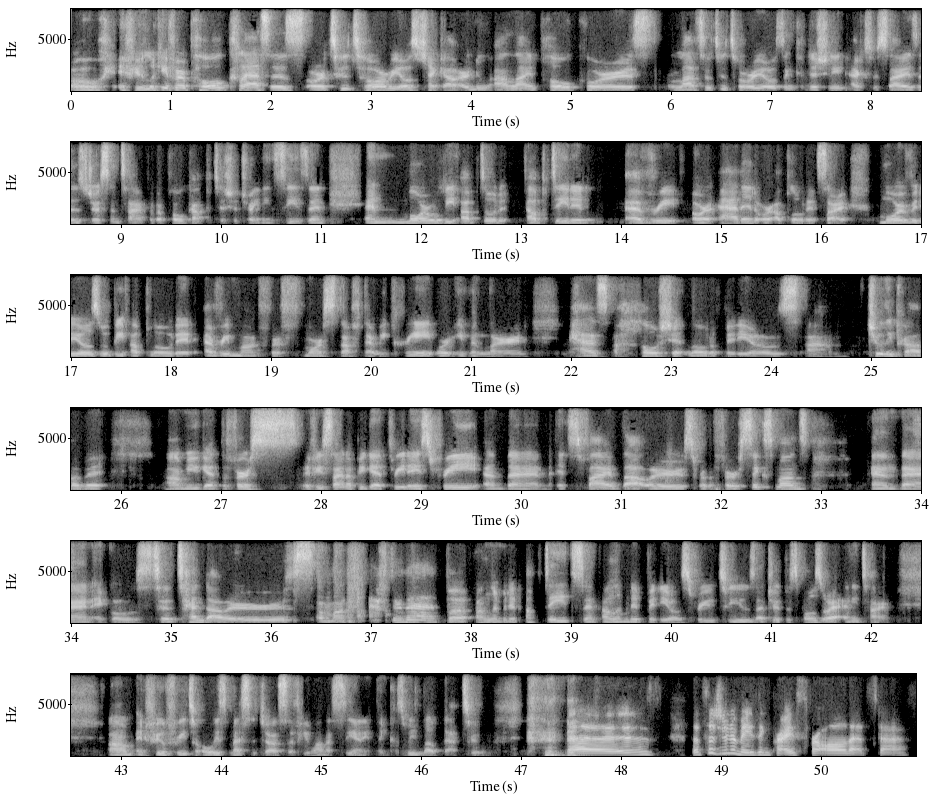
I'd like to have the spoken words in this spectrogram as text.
Oh, if you're looking for pole classes or tutorials, check out our new online pole course. Lots of tutorials and conditioning exercises just in time for the pole competition training season. And more will be uploaded, updated every or added or uploaded sorry more videos will be uploaded every month for more stuff that we create or even learn it has a whole shitload of videos um, truly proud of it um, you get the first, if you sign up, you get three days free, and then it's $5 for the first six months. And then it goes to $10 a month after that, but unlimited updates and unlimited videos for you to use at your disposal at any time. Um, and feel free to always message us if you want to see anything, because we love that too. yes. That's such an amazing price for all that stuff.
